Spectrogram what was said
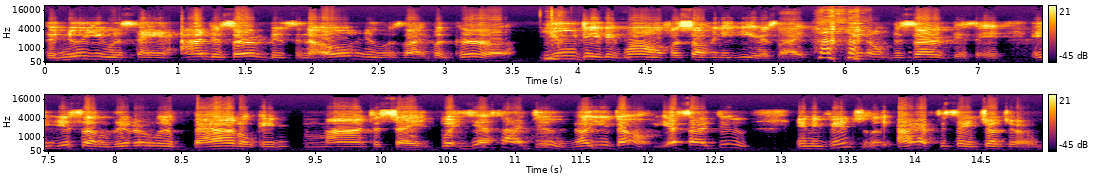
The new you is saying, I deserve this. And the old you is like, but girl, you did it wrong for so many years. Like, you don't deserve this. And, and it's a literal battle in your mind to say, but yes, I do. No, you don't. Yes, I do. And eventually I have to say, JoJo,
